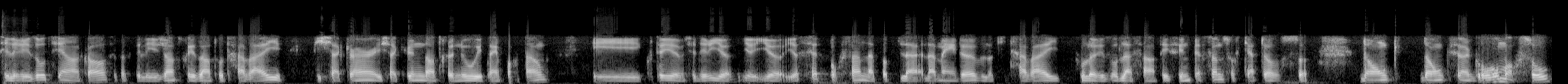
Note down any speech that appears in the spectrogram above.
Si le réseau tient encore, c'est parce que les gens se présentent au travail, puis chacun et chacune d'entre nous est importante. Et écoutez, M. Derry, il y a, il y a, il y a 7 de la, la, main-d'œuvre qui travaille pour le réseau de la santé. C'est une personne sur 14, ça. Donc, donc c'est un gros morceau.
